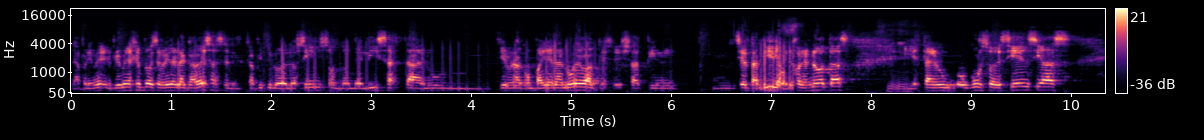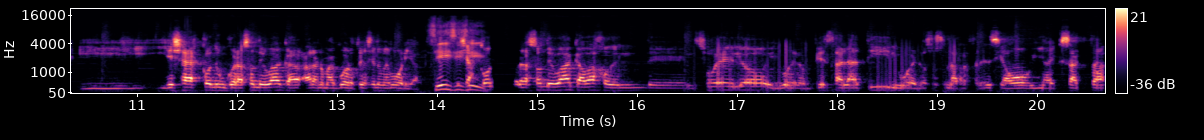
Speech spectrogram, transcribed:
el primer ejemplo que se me viene a la cabeza es el capítulo de Los Simpsons, donde Lisa está en un, tiene una compañera nueva que ella tiene cierta envidia, mejores notas, y está en un concurso de ciencias y, ella esconde un corazón de vaca, ahora no me acuerdo, estoy haciendo memoria. Sí, sí, ella sí. esconde un corazón de vaca abajo del, del, suelo y bueno, empieza a latir y bueno, eso es una referencia obvia, exacta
